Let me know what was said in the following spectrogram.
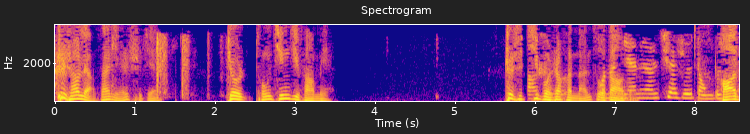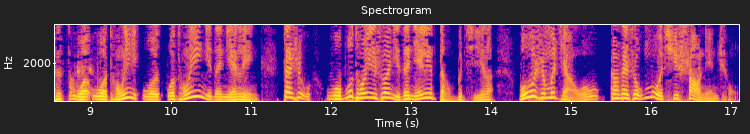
至少两三年时间。就是从经济方面，这是基本上很难做到的。年龄确实等不。好，我我同意，我我同意你的年龄，但是我不同意说你的年龄等不及了。我为什么讲？我刚才说莫欺少年穷。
